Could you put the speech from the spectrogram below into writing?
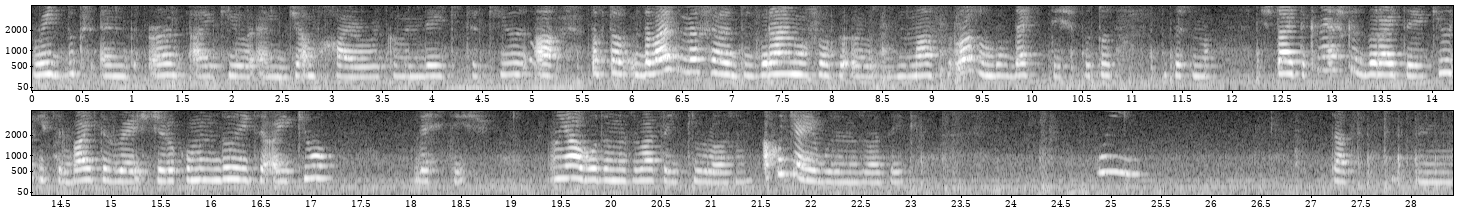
Read books and earn IQ and jump higher. Recommended Q. А, тобто давайте ми ще збираємо, щоб е, в нас розум був 10 тисяч. Бо тут написано читайте книжки, збирайте IQ і стрибайте вище. Рекомендується IQ 10 тисяч. Ну я буду називати IQ розум. А хоча я буду називати IQ. Уй. Так. м,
